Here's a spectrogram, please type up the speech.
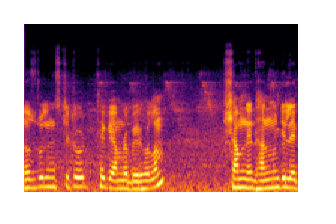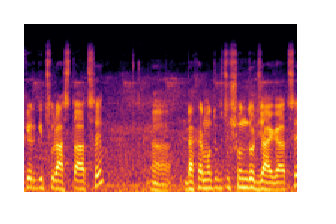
নজরুল ইনস্টিটিউট থেকে আমরা বের হলাম। সামনে ধানমন্ডি লেকের কিছু রাস্তা আছে দেখার মতো কিছু সুন্দর জায়গা আছে।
